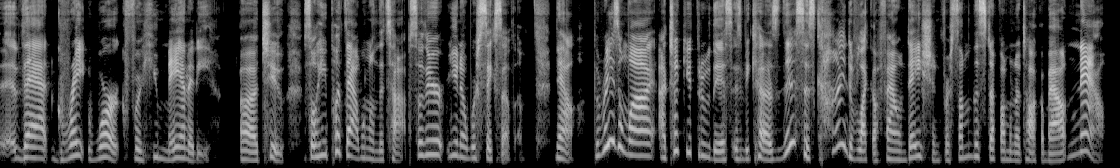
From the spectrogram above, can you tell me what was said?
uh, that great work for humanity uh, too. So he put that one on the top. So there, you know, we're six of them. Now, the reason why I took you through this is because this is kind of like a foundation for some of the stuff I'm going to talk about now.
